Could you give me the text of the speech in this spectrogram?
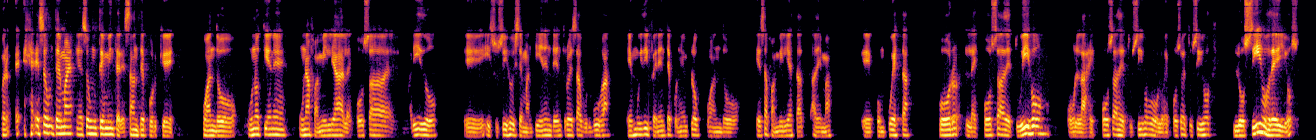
Bueno, e, eso es un tema, eso es un tema interesante porque cuando uno tiene una familia, la esposa, el marido eh, y sus hijos y se mantienen dentro de esa burbuja, es muy diferente, por ejemplo, cuando esa familia está además eh, compuesta por la esposa de tu hijo o las esposas de tus hijos o los esposos de tus hijos, los hijos de ellos,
